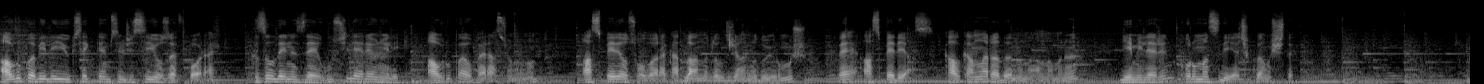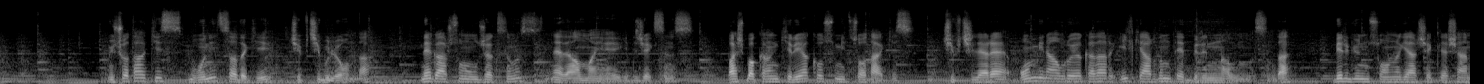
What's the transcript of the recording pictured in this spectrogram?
Avrupa Birliği Yüksek Temsilcisi Josef Borrell, Kızıldeniz'de Husilere yönelik Avrupa operasyonunun Aspedios olarak adlandırılacağını duyurmuş ve Aspedias, kalkanlar adının anlamını gemilerin koruması diye açıklamıştı. Mitsotakis, Bonitsa'daki çiftçi bloğunda ne garson olacaksınız ne de Almanya'ya gideceksiniz. Başbakan Kyriakos Mitsotakis, çiftçilere 10 bin avroya kadar ilk yardım tedbirinin alınmasında bir gün sonra gerçekleşen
